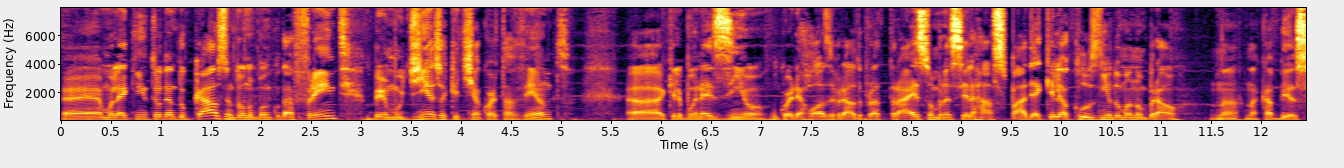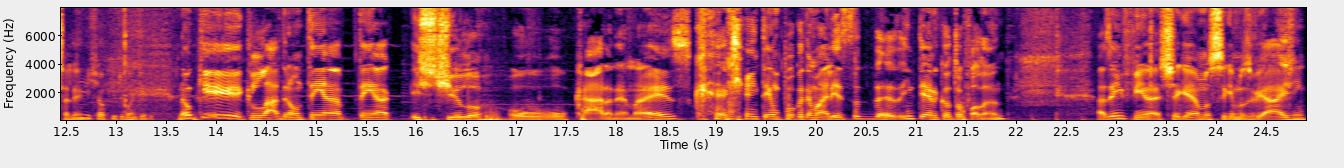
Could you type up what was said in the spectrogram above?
É, o molequinho entrou dentro do carro, sentou no banco da frente, bermudinha, jaquetinha corta-vento, ah, aquele bonezinho cor-de-rosa virado pra trás, sobrancelha raspada e aquele óculosinho do Mano Brown na, na cabeça ali. Ixi, é o kit bandido. Não que ladrão tenha, tenha estilo ou, ou cara, né? Mas quem tem um pouco de malícia entende o que eu tô falando. Mas enfim, né? Chegamos, seguimos viagem.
